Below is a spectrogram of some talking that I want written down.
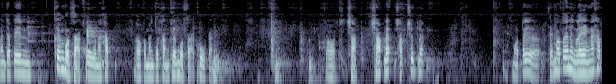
มันจะเป็นเครื่องบดสาคูนะครับ เรากำลังจะทำเครื่องบดสาคูกัน ก็ฉับชับแล้วชับชึกแล้วมอเตอร์ ใช้มอเตอร์หนึ่งแรงนะครับ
